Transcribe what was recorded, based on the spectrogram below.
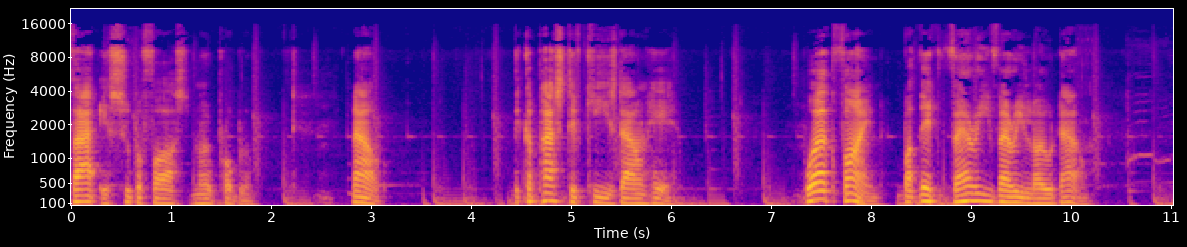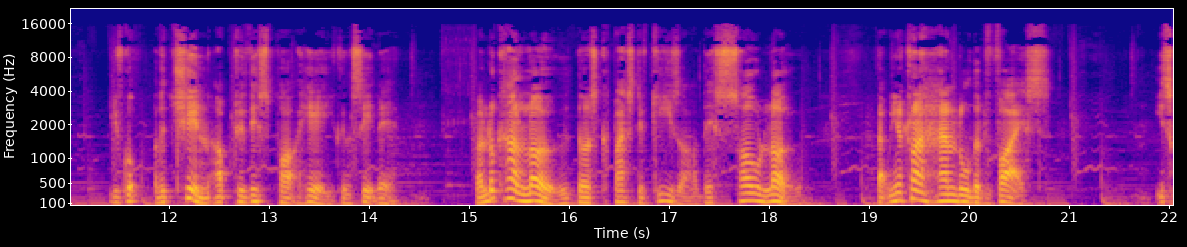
that is super fast, no problem. Now, the capacitive keys down here work fine, but they're very, very low down. You've got the chin up to this part here, you can see it there. But look how low those capacitive keys are. They're so low that when you're trying to handle the device, it's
